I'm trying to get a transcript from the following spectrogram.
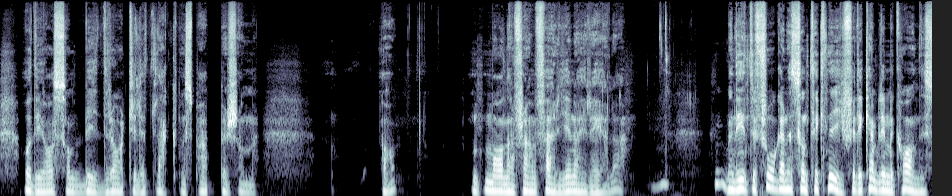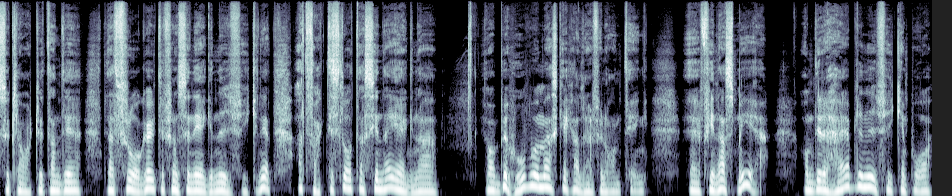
Och det är jag som bidrar till ett lackmuspapper som ja, manar fram färgerna i det hela. Men det är inte frågan som teknik, för det kan bli mekaniskt såklart, utan det, det, är att fråga utifrån sin egen nyfikenhet. Att faktiskt låta sina egna ja, behov, om man ska kalla det för någonting, eh, finnas med. Om det är det här jag blir nyfiken på,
